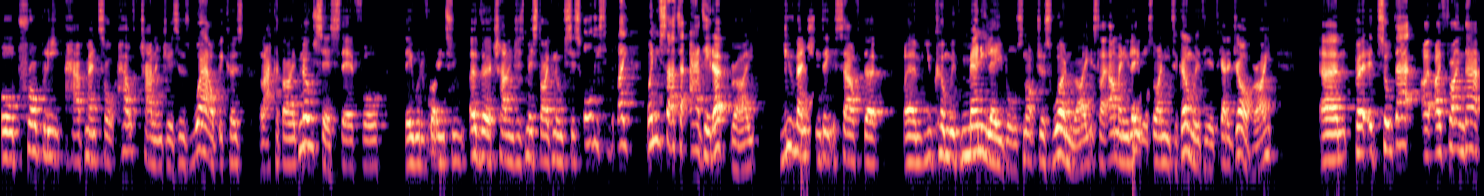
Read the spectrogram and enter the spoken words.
or probably have mental health challenges as well because lack of diagnosis. Therefore, they would have got into other challenges, misdiagnosis, all these. Like when you start to add it up, right? You mentioned it yourself that um, you come with many labels, not just one, right? It's like how many labels do I need to come with here to get a job, right? Um, but it, so that I, I find that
